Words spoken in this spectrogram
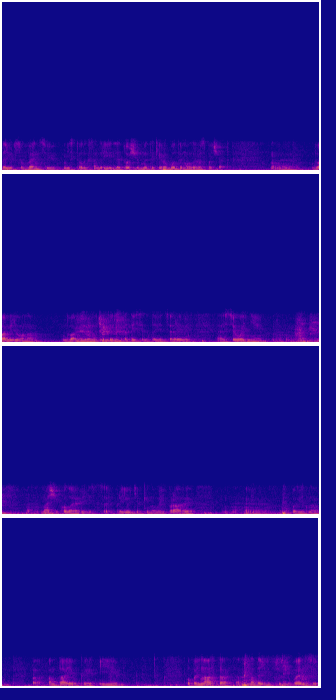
дають субвенцію місту Олександрії для того, щоб ми такі роботи могли розпочати. Е, 2 мільйона 2 мільйона 400 тисяч, здається, гривень. Е, Сьогодні е, наші колеги із Приютівки, Нової Праги, е, відповідно, Пантаївки і Попельнаста е, надають цю субвенцію,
